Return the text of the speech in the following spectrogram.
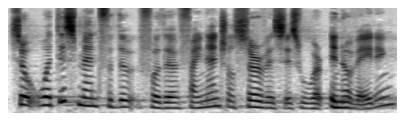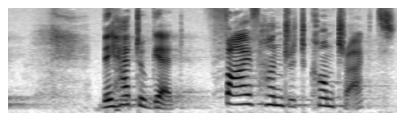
So, what this meant for the, for the financial services who were innovating, they had to get 500 contracts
